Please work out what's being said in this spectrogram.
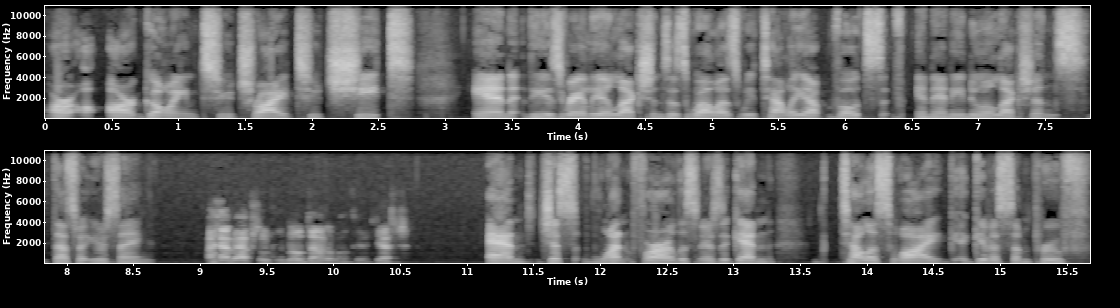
are are going to try to cheat in the Israeli elections as well as we tally up votes in any new elections. That's what you're saying. I have absolutely no doubt about that. Yes. And just one for our listeners again, tell us why. Give us some proof.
